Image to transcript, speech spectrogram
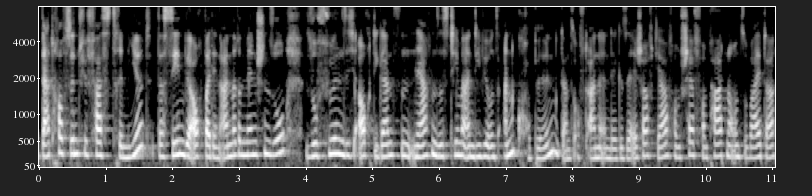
darauf sind wir fast trainiert. Das sehen wir auch bei den anderen Menschen so. So fühlen sich auch die ganzen Nervensysteme, an die wir uns ankoppeln, ganz oft an in der Gesellschaft, ja, vom Chef, vom Partner und so weiter.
